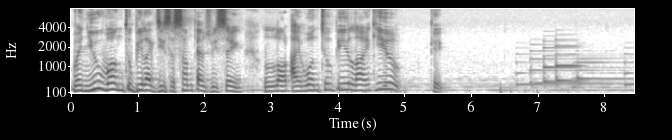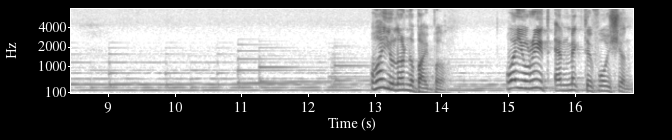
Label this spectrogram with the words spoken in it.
When you want to be like Jesus, sometimes we say, Lord, I want to be like you. Why you learn the Bible? Why you read and make devotion?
